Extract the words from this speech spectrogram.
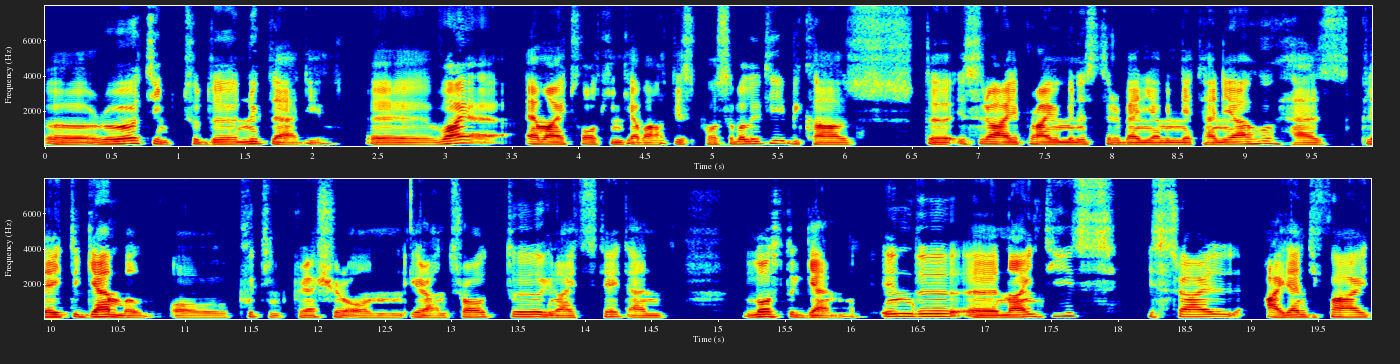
uh, reverting to the nuclear deal. Uh, why am I talking about this possibility? Because the Israeli Prime Minister Benjamin Netanyahu has played the gamble of putting pressure on Iran throughout the United States and lost the gamble. In the uh, 90s, Israel identified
